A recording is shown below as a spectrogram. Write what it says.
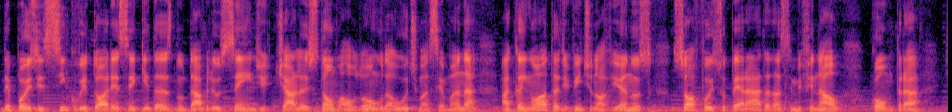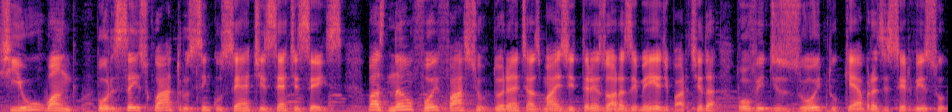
Depois de cinco vitórias seguidas no W100 de Charleston ao longo da última semana, a canhota de 29 anos só foi superada na semifinal contra Xiu Wang por 6-4, 5-7 e 7-6. Mas não foi fácil. Durante as mais de 3 horas e meia de partida, houve 18 quebras de serviço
